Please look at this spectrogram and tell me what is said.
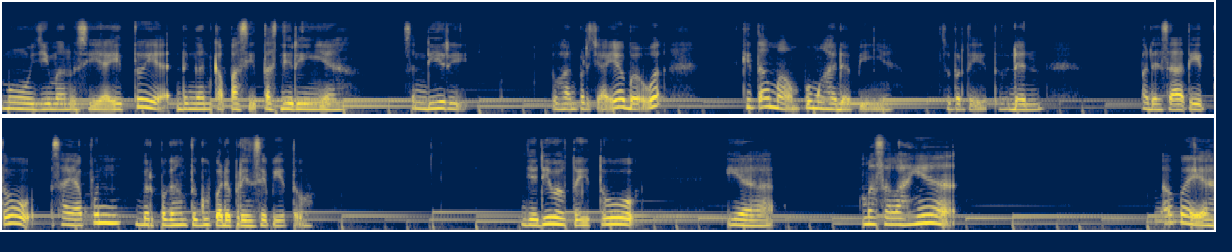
menguji manusia itu ya dengan kapasitas dirinya sendiri. Tuhan percaya bahwa kita mampu menghadapinya. Seperti itu. Dan pada saat itu saya pun berpegang teguh pada prinsip itu. Jadi waktu itu ya masalahnya apa ya?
